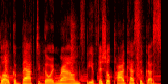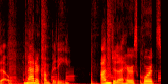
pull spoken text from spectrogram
Welcome back to Going Rounds, the official podcast of Gusto, a Matter company. I'm Jenna Harris Courts,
